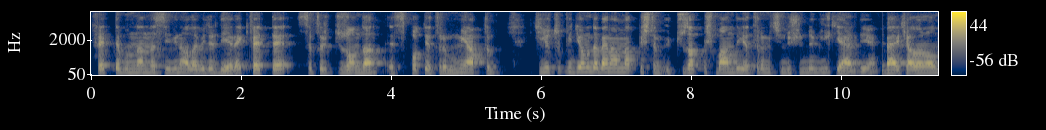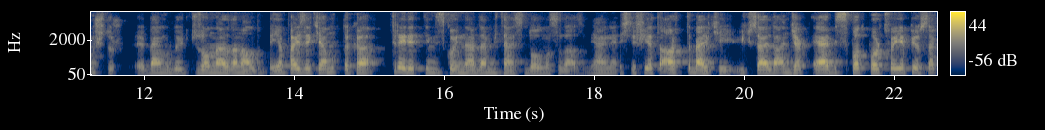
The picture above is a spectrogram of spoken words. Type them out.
FED de bundan nasibini alabilir diyerek FED'de 0310'dan e, spot yatırımımı yaptım. Ki YouTube videomu da ben anlatmıştım. 360 bandı yatırım için düşündüğüm ilk yer diye. Belki alan olmuştur. E, Ben burada 310'lardan aldım. E, Yapay zeka mutlaka trade ettiğimiz coinlerden bir tanesi de olması lazım. Yani işte fiyatı arttı belki, yükseldi ancak eğer bir spot portföy yapıyorsak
